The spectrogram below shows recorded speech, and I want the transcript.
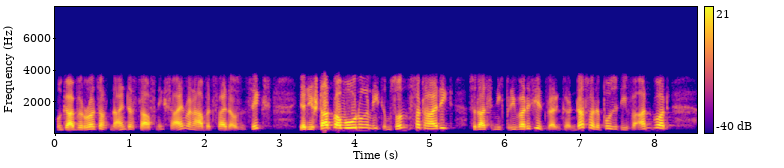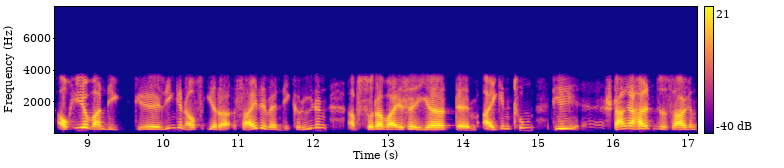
Und Gabi Roland sagt, nein, das darf nicht sein. Man habe 2006 ja die Stadtbauwohnungen nicht umsonst verteidigt, sodass sie nicht privatisiert werden können. Das war eine positive Antwort. Auch hier waren die Linken auf ihrer Seite, während die Grünen absurderweise hier dem Eigentum die Stange halten, zu sagen,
